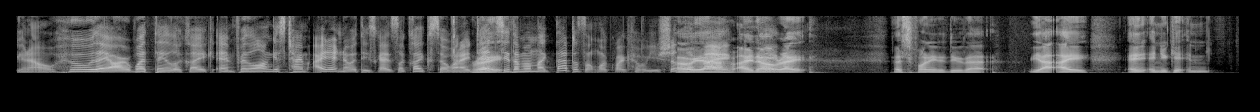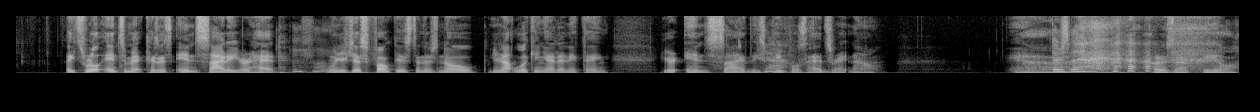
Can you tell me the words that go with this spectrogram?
you know, who they are, what they look like. And for the longest time, I didn't know what these guys look like. So when I Right. did see them, I'm like, that doesn't look like who you should Oh look yeah, like. I know, Like, right? That's funny to do that. Yeah, I and and you get in. It's real intimate because it's inside of your head. mhm. When you're just focused and there's no, you're not looking at anything. You're inside these Yeah. people's heads right now. Yeah. There's been How does that feel?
